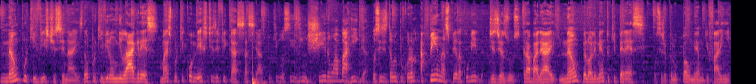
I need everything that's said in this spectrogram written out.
não porque viste sinais, não porque viram milagres, mas porque comestes e ficaste saciados, porque vocês encheram a barriga. Vocês estão me procurando apenas pela comida. Diz Jesus: trabalhai não pelo alimento que perece, ou seja, pelo pão mesmo, de farinha,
